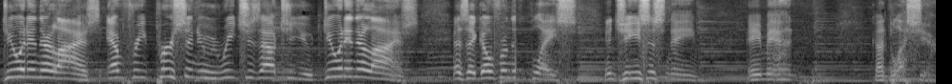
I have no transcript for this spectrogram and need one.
Do it in their lives. Every person who reaches out to you, do it in their lives as they go from this place. In Jesus' name, amen. God bless you.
